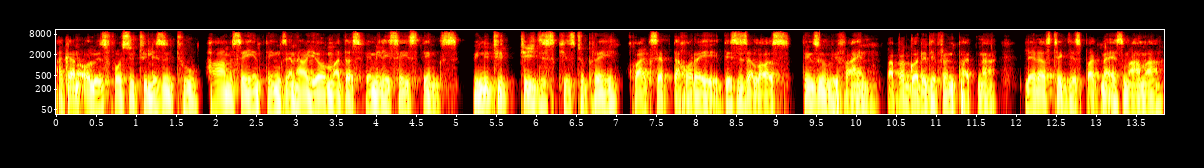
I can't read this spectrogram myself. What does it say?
i can't always force you to listen to how i'm saying things and how your mother's family says things we need to teach these kids to pray, to accept that this is a loss, things will be fine. Papa got a different partner. Let us take this partner as mama,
